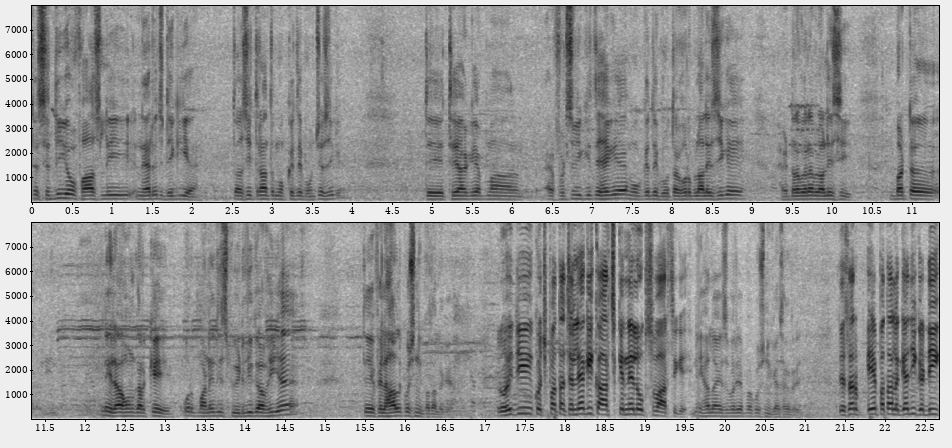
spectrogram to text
ਤੇ ਸਿੱਧੀ ਉਹ ਫਾਸਟਲੀ ਨਹਿਰ ਵਿੱਚ ਡਿੱਗੀ ਹੈ। ਤਾਂ ਅਸੀਂ ਤੁਰੰਤ ਮੌਕੇ ਤੇ ਪਹੁੰਚੇ ਸੀਗੇ। ਤੇ ਇੱਥੇ ਆ ਕੇ ਆਪਾਂ ਐਫਰਟਸ ਵੀ ਕੀਤੇ ਹੈਗੇ ਆ। ਮੌਕੇ ਤੇ ਗੋਤਾਖੋਰ ਬੁਲਾ ਲਏ ਸੀਗੇ ਹੈਡਰ ਵਗੈਰਾ ਬੁਲਾ ਲਈ ਸੀ। ਬਟ ਹਨੇਰਾ ਹੋਣ ਕਰਕੇ ਔਰ ਪਾਣੀ ਦੀ ਸਪੀਡ ਵੀ ਕਾਫੀ ਹੈ ਤੇ ਫਿਲਹਾਲ ਕੁਝ ਨਹੀਂ ਪਤਾ ਲੱਗਿਆ। ਰੋਹਿਤ ਜੀ ਕੁਝ ਪਤਾ ਚੱਲਿਆ ਕਿ ਕਾਰ 'ਚ ਕਿੰਨੇ ਲੋਕ ਸਵਾਰ ਸੀਗੇ? ਨਹੀਂ ਹਾਲਾਂ ਇਸ ਬਾਰੇ ਆਪਾਂ ਕੁਝ ਨਹੀਂ ਕਹਿ ਸਕਦੇ ਜੀ। ਤੇ ਸਰ ਇਹ ਪਤਾ ਲੱਗਿਆ ਜੀ ਗੱਡੀ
